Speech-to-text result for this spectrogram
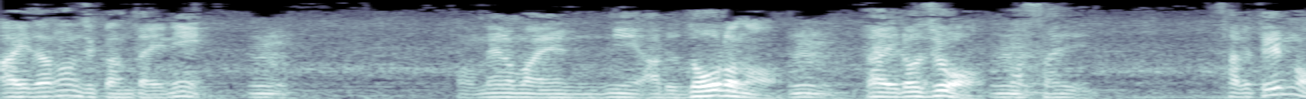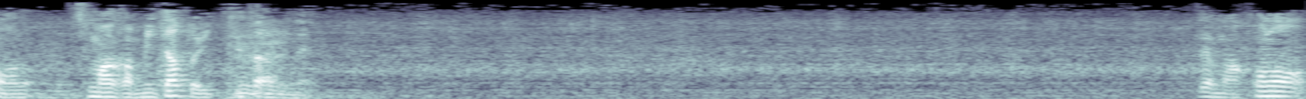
間の時間帯に、目の前にある道路のうん。街路樹をうん。伐採されているのを妻が見たと言ってたんで。で、まあ、この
